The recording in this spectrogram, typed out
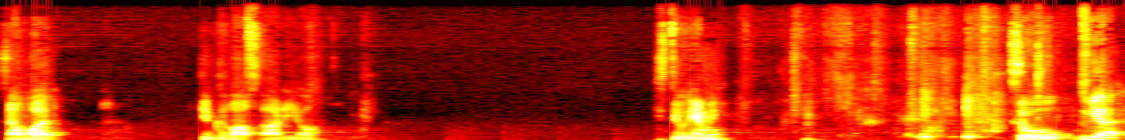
Sound what? Think we lost audio. You still hear me? So yeah,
